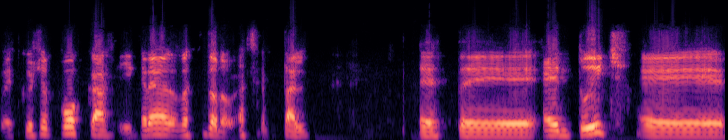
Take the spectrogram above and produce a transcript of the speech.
escucho el podcast y creo que esto lo voy a aceptar. Este, en Twitch, eh,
